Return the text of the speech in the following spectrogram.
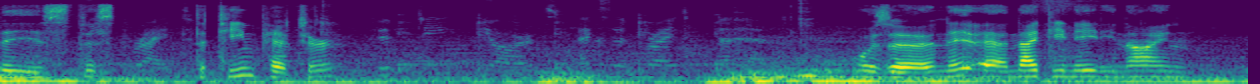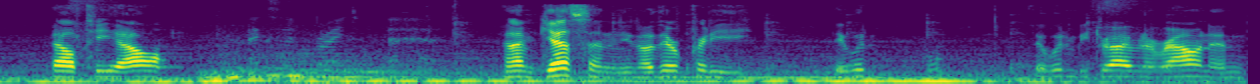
this this the team picture was a, a 1989 LTL, Exit right ahead. and I'm guessing you know they're pretty they would they wouldn't be driving around in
